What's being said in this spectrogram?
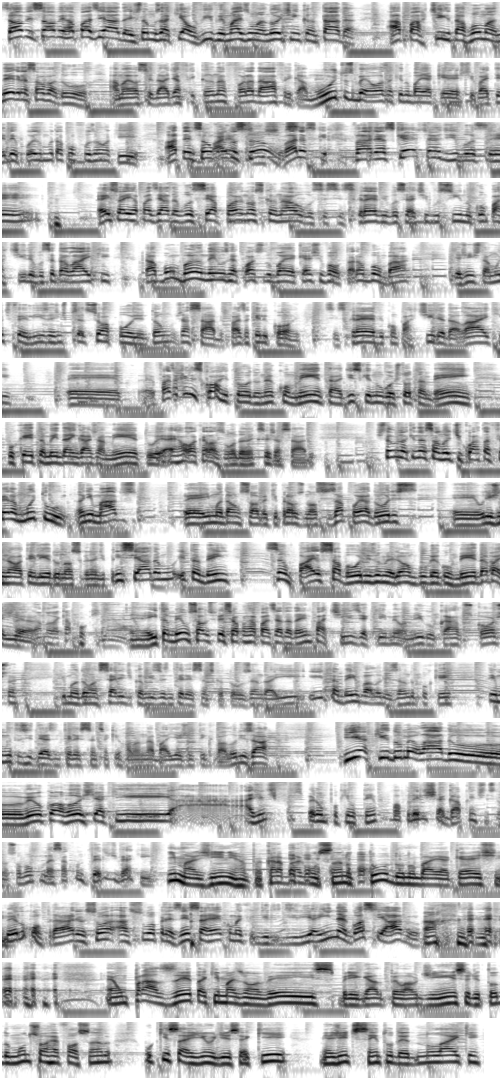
Salve, salve, rapaziada! Estamos aqui ao vivo em mais uma noite encantada a partir da Roma Negra, Salvador, a maior cidade africana fora da África. Muitos BOs aqui no BahiaCast. Vai ter depois muita confusão aqui. Atenção, Várias produção! queixas. Várias, que- várias queixas de você. É isso aí, rapaziada. Você apoia o nosso canal, você se inscreve, você ativa o sino, compartilha, você dá like. Tá bombando, hein? Os recortes do BaiaCast voltaram a bombar e a gente tá muito feliz, a gente precisa do seu apoio. Então, já sabe, faz aquele corre. Se inscreve, compartilha, dá like. é, é, faz aqueles corre todo, né? Comenta, diz que não gostou também, porque também dá engajamento. Aí rola aquelas ondas, né? Que você já sabe. Estamos aqui nessa noite de quarta-feira muito animados é, e mandar um salve aqui para os nossos apoiadores. é, original Ateliê do nosso grande Prince Adamo e também Sampaio Sabores, o melhor hambúrguer gourmet da Bahia. Chegando daqui a pouquinho. É, e também um salve especial para a rapaziada da Empatize aqui, meu amigo Carlos Costa, que mandou uma série de camisas interessantes que eu estou usando aí e também valorizando porque tem muitas ideias interessantes aqui rolando na Bahia, a gente tem que valorizar. E aqui do meu lado, meu co-host aqui, a gente esperou um pouquinho o tempo para poder ele chegar, porque a gente disse, não, só vamos começar quando o Pedro estiver aqui. Imagine, rapaz, o cara bagunçando tudo no Bahia Cash. Pelo contrário, a sua, a sua presença é, como é que eu dir- diria, inegociável. Ah, é um prazer estar aqui mais uma vez. Obrigado pela audiência de todo mundo. Só reforçando o que Serginho disse aqui. Minha gente, senta o dedo no like.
